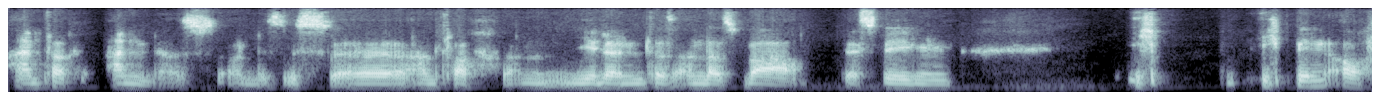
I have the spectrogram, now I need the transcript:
einfach anders und es ist äh, einfach, ähm, jeder nimmt das anders wahr. Deswegen, ich, ich bin auch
